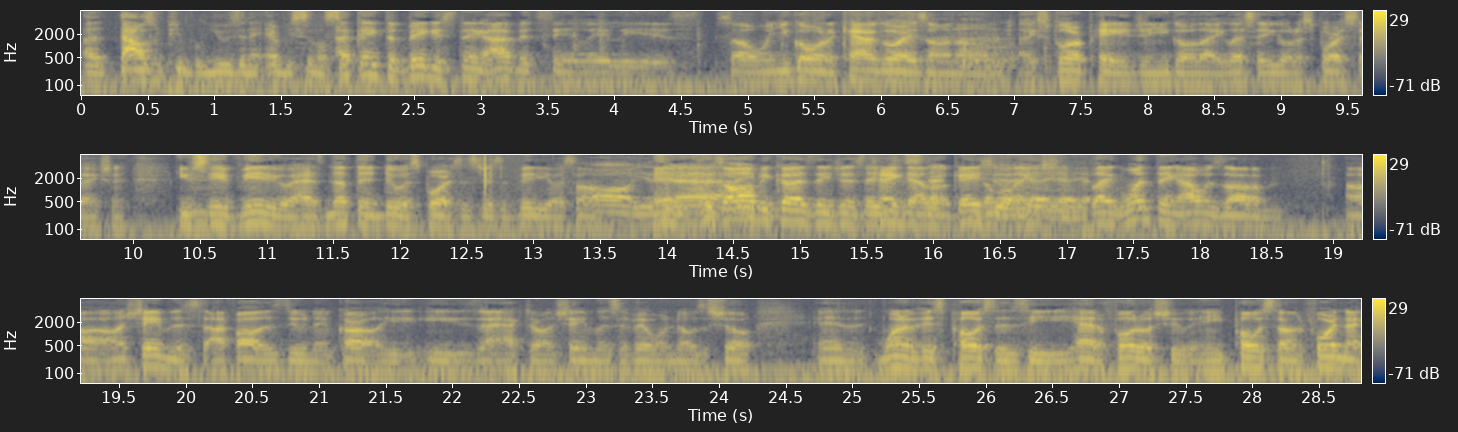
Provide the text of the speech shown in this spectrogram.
a thousand people using it every single second. I think the biggest thing I've been seeing lately is so when you go in the categories on um explore page and you go like let's say you go to sports section, you see a video it has nothing to do with sports. It's just a video or something. Oh, yes, and yeah. it's all because they just They take just that location. the Like, location. Yeah, yeah, yeah. like one thing I was um uh, on Shameless, I follow this dude named Carl. He he's an actor on Shameless. If everyone knows the show, and one of his posts is he had a photo shoot and he posted on Fortnite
